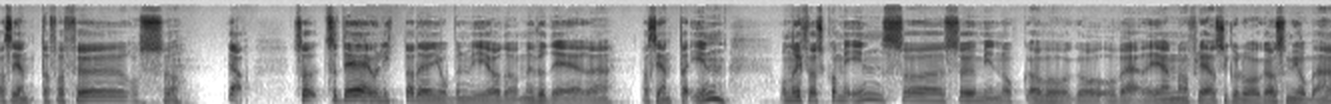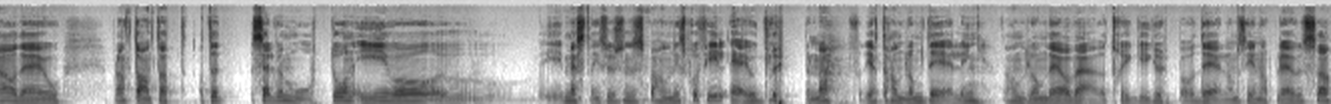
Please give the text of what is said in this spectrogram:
pasienter fra før. og så, ja. Så, så, det er jo litt av den jobben vi gjør. da, Vi vurderer pasienter inn. Og når de først kommer inn, så, så er jo min oppgave å, å, være en av flere psykologer som jobber her. og det er jo bl.a. at, at det, selve motoren i vår i Mestringshusens behandlingsprofil er jo gruppene. fordi at det handler om deling. Det handler om det å være trygg i grupper og dele om sine opplevelser.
